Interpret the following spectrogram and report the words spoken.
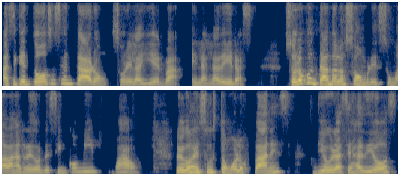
Así que todos se sentaron sobre la hierba en las laderas. Solo contando a los hombres sumaban alrededor de cinco mil. Wow. Luego Jesús tomó los panes, dio gracias a Dios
